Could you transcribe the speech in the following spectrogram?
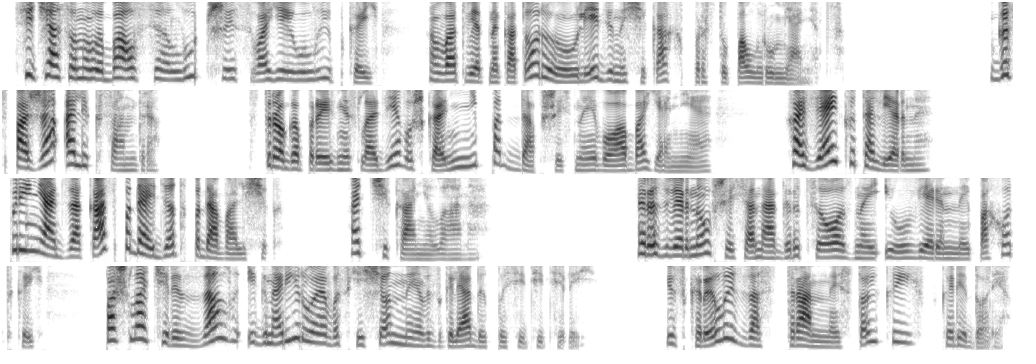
Сейчас он улыбался лучшей своей улыбкой, в ответ на которую у леди на щеках проступал румянец. «Госпожа Александра», — строго произнесла девушка, не поддавшись на его обаяние. «Хозяйка таверны. Принять заказ подойдет подавальщик», — отчеканила она. Развернувшись, она грациозной и уверенной походкой пошла через зал, игнорируя восхищенные взгляды посетителей и скрылась за странной стойкой в коридоре.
